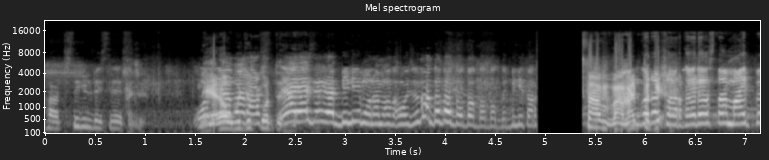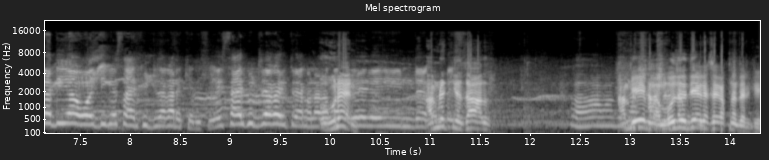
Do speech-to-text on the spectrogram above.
হ্যাঁ সিভিল দিছে আচ্ছা। এরা অভিযোগ করতে এই, এই, এই, বিলি মনে মনে ওই যে দাদা দাদা দাদা দাদা বিলি তার রাস্তা মা- মাইপ আমগরে থেকে- সরকারি রাস্তা মাইপা দিয়া ওইদিকে সাইড ফিট জায়গা রেখে দিছে। এই সাইড ফিট জায়গা এখন আর শুনেন, এই- এই ইন্ডিয়া আপনি কি জাল? কে? বুঝে দিয়ে গেছে আপনাদেরকে?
